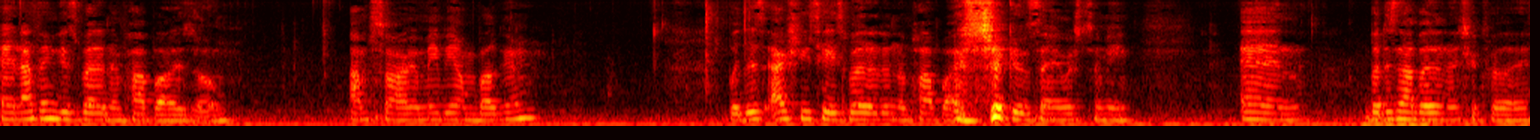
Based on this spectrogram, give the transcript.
And I think it's better than Popeyes though. I'm sorry, maybe I'm bugging. But this actually tastes better than the Popeyes chicken sandwich to me. And, but it's not better than Chick-fil-A.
